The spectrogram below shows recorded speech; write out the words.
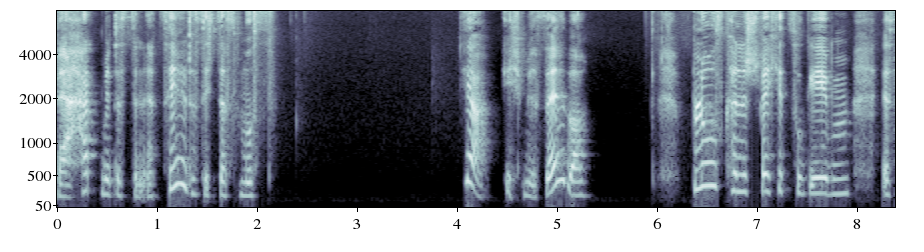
Wer hat mir das denn erzählt, dass ich das muss? Ja, ich mir selber. Bloß keine Schwäche zu geben, es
